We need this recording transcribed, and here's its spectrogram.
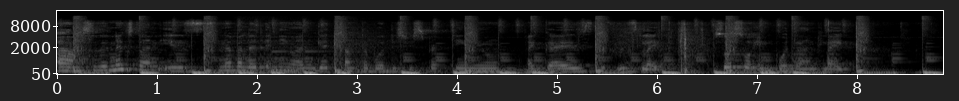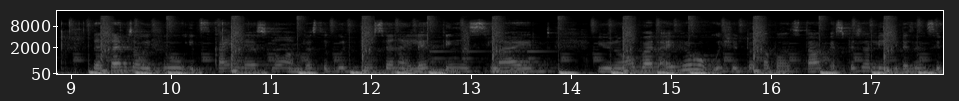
Um, so the next one is never let anyone get comfortable disrespecting you. Like guys, this is like so so important. Like there are times where we feel it's kindness. No, I'm just a good person. I let things slide, you know. But I feel we should talk about stuff, especially if it doesn't sit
